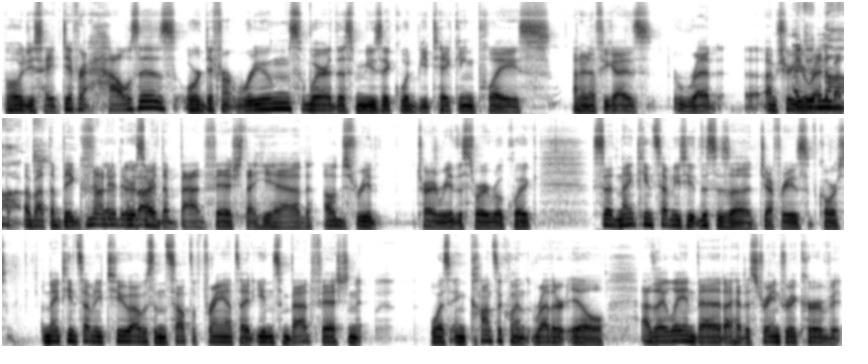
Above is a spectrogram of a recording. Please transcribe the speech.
what would you say, different houses or different rooms where this music would be taking place. I don't know if you guys read. Uh, I'm sure you did read about the, about the big, No, neither or did sorry, I. the bad fish that he had. I'll just read, try and read the story real quick. Said 1972. This is uh, Jeffries, of course. 1972. I was in the south of France. I'd eaten some bad fish and was in consequence rather ill. As I lay in bed, I had a strange recurve,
